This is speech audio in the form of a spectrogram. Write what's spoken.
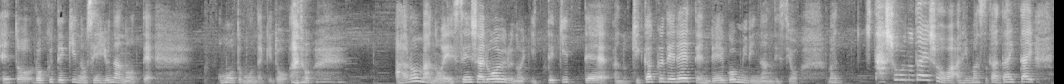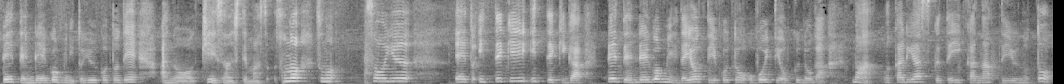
えっ、ー、と6滴の精油なのって思うと思うんだけどあのアロマのエッセンシャルオイルの1滴ってあの規格で 0.05mm なんですよ。まあ多少の大小はありますがだいたい 0.05mm ということであの計算してます。そのそのそういうえーと、一滴一滴が 0.05mm だよっていうことを覚えておくのがまあ分かりやすくていいかなっていうのと、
